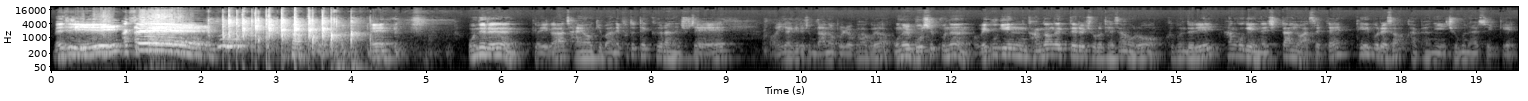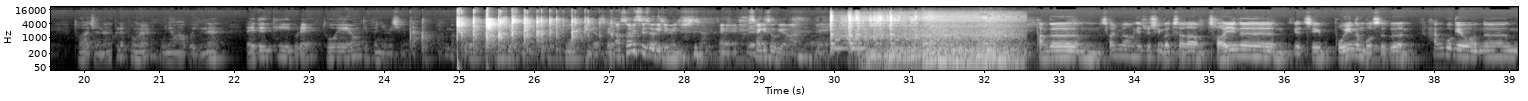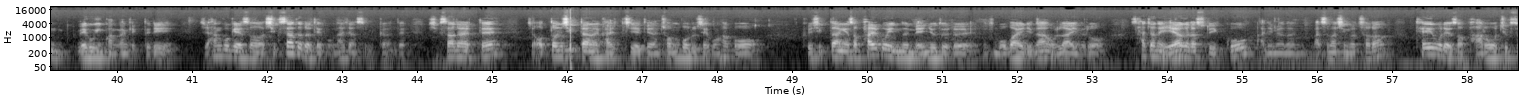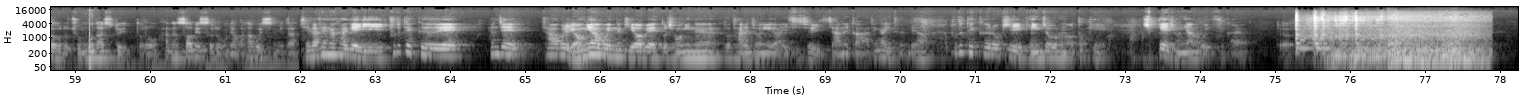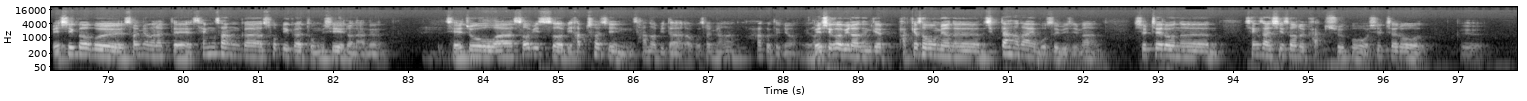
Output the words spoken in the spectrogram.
매직 악셀! 네. 오늘은 저희가 자영업 기반의 푸드테크라는 주제에 어, 이야기를 좀 나눠보려고 하고요. 오늘 모실 분은 외국인 관광객들을 주로 대상으로 그분들이 한국에 있는 식당에 왔을 때 테이블에서 간편히 주문할 수 있게 도와주는 플랫폼을 운영하고 있는 레드 테이블의 도혜용 대표님이십니다. 한 박수로 안녕하세요. 아, 서비스 소개 좀 해주시죠. 네, 네. 자기 소개와. 네. 방금 설명해 주신 것처럼 저희는 지금 보이는 모습은 한국에 오는 외국인 관광객들이 이제 한국에서 식사들을 대부분 하지 않습니까? 근데 식사를 할 때 어떤 식당을 갈지에 대한 정보를 제공하고 그 식당에서 팔고 있는 메뉴들을 모바일이나 온라인으로 사전에 예약을 할 수도 있고 아니면은 말씀하신 것처럼 테이블에서 바로 즉석으로 주문할 수도 있도록 하는 서비스를 운영을 하고 있습니다. 제가 생각하기에 이 푸드테크의 현재 사업을 영위하고 있는 기업의 또 정의는 또 다른 정의가 있을 수 있지 않을까 생각이 드는데요. 푸드테크를 혹시 개인적으로는 어떻게 쉽게 정의하고 있을까요? 저- 외식업을 설명을 할 때 생산과 소비가 동시에 일어나는 제조와 서비스업이 합쳐진 산업이다라고 설명하거든요. 외식업이라는 게 밖에서 보면은 식당 하나의 모습이지만 실제로는 생산 시설을 갖추고 실제로 그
